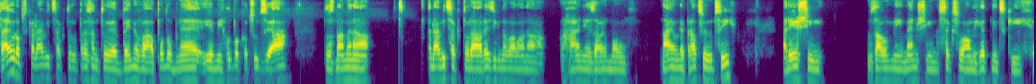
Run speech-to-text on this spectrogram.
tá európska ľavica, ktorú prezentuje Beňová a podobne, je mi hlboko cudzia. To znamená ľavica, ktorá rezignovala na hájenie záujmov nájomne pracujúcich a rieši záujmy menšín sexuálnych, etnických, e,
